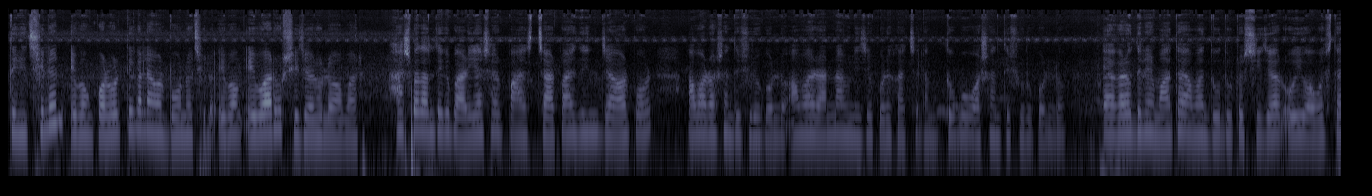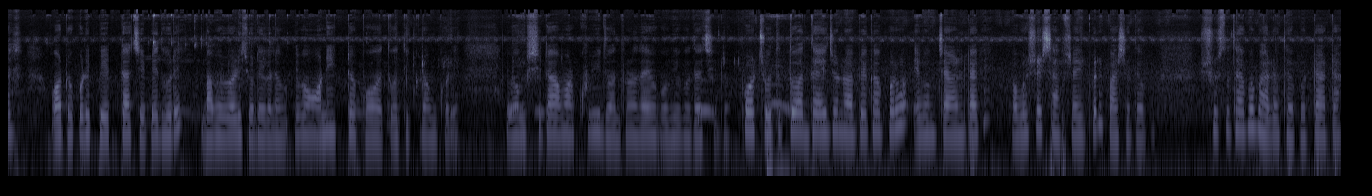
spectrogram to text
তিনি ছিলেন এবং পরবর্তীকালে আমার বোনও ছিল এবং এবারও সিজার হলো আমার। হাসপাতাল থেকে বাড়ি আসার পাঁচ, চার, পাঁচ দিন যাওয়ার পর আবার অশান্তি শুরু করল। আমার রান্না আমি নিজে করে খাচ্ছিলাম, তবুও অশান্তি শুরু করল। এগারো দিনের মাথায় আমার দু, দুটো সিজার ওই অবস্থায় অটো করে পেটটা চেপে ধরে বাপের বাড়ি চলে গেলাম এবং অনেকটা পথ অতিক্রম করে এবং সেটা আমার খুবই যন্ত্রণাদায়ক অভিজ্ঞতা ছিল। পর চতুর্থ অধ্যায়ের জন্য অপেক্ষা করো এবং চ্যানেলটাকে অবশ্যই সাবস্ক্রাইব করে পাশে থাকো। সুস্থ থাকো, ভালো থাকো, টাটা।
